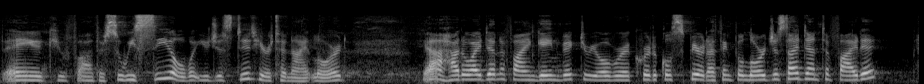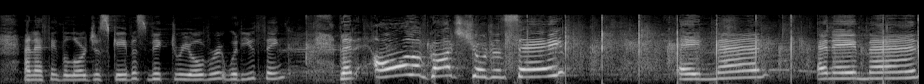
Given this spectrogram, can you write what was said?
Thank you, Father. So we seal what you just did here tonight, Lord. Yeah, how to identify and gain victory over a critical spirit. I think the Lord just identified it. And I think the Lord just gave us victory over it. What do you think? Let all of God's children say, Amen and amen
